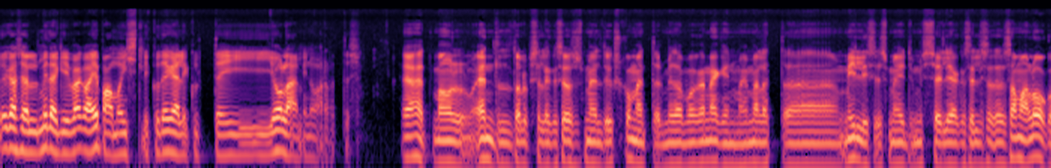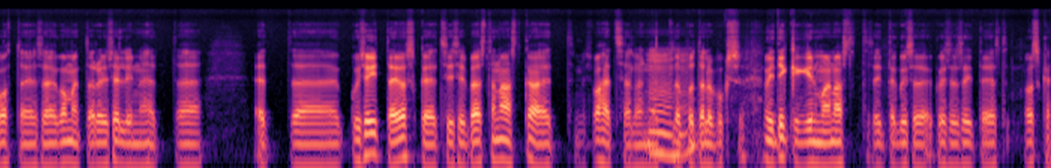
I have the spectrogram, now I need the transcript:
ega seal midagi väga ebamõistlikku tegelikult ei ole minu arvates jah, et mul endal tuleb sellega seoses meelde üks kommentaar, mida ma ka nägin, ma ei mäleta, millises meediumis see oli, aga see oli selle sama loo kohta ja see kommentaar oli selline, et et äh, kui sõita ei oska, et siis ei päästa naast ka, et mis vahet seal on mm, -hmm. et mhm. lõppude lõpuks võid ikkagi ilma naastata sõita, kui sa, kui sa sõita ei oska.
